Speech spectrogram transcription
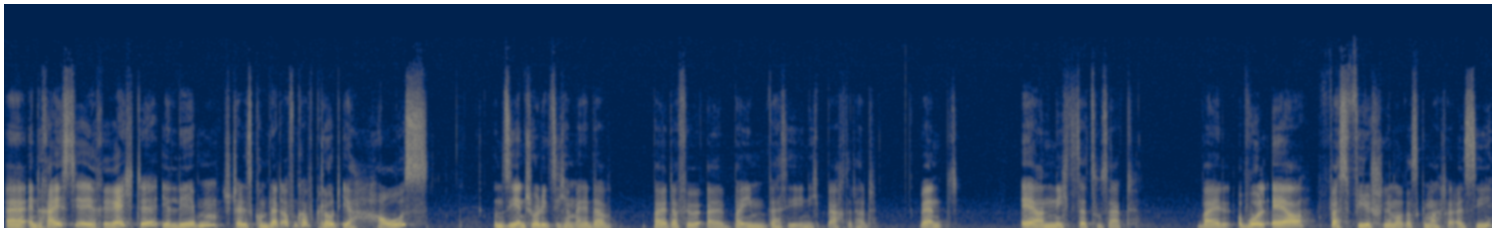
Äh, entreißt ihr ihre Rechte, ihr Leben, stellt es komplett auf den Kopf, klaut ihr Haus und sie entschuldigt sich am Ende dabei, dafür äh, bei ihm, dass sie ihn nicht beachtet hat. Während er nichts dazu sagt. Weil, obwohl er was viel Schlimmeres gemacht hat als sie.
